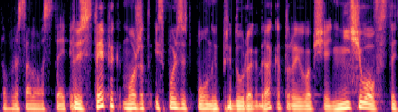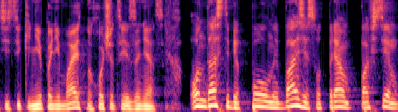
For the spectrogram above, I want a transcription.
того же самого степика. То есть степик может использовать полный придурок, да, который вообще ничего в статистике не понимает, но хочет ей заняться. Он даст тебе полный базис вот прям по всем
